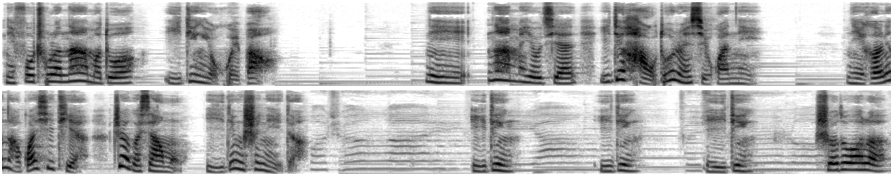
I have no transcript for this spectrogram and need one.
你付出了那么多，一定有回报。你那么有钱，一定好多人喜欢你。你和领导关系铁，这个项目一定是你的。一定，一定，一定，说多了，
